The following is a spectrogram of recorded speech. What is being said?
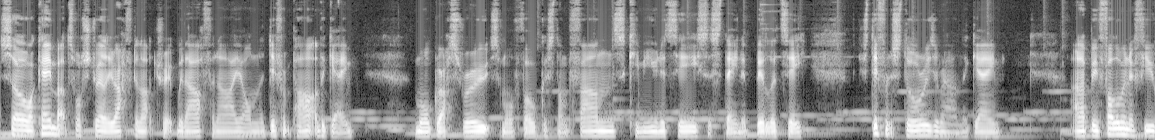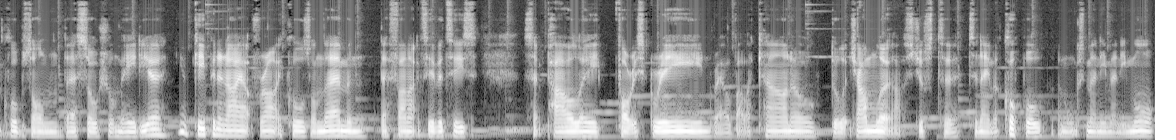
So I came back to Australia after that trip with half an eye on a different part of the game, more grassroots, more focused on fans, community, sustainability, just different stories around the game. And I've been following a few clubs on their social media, you know, keeping an eye out for articles on them and their fan activities. St Pauli, Forest Green, Rayo Vallecano, Dulwich Hamlet, that's just to, to name a couple amongst many, many more.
